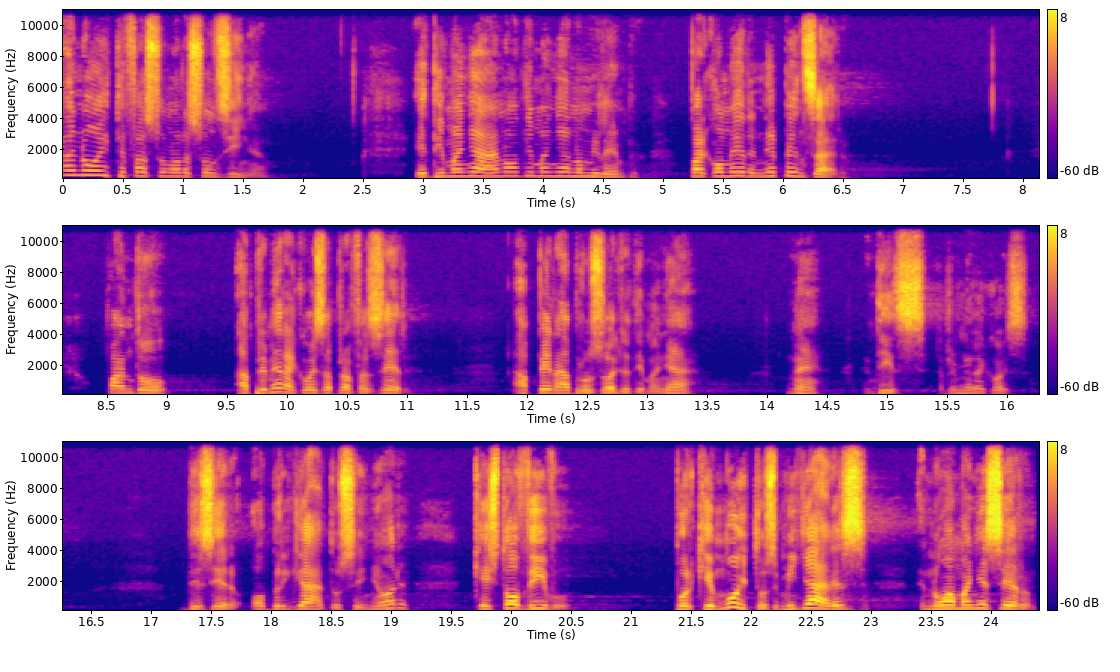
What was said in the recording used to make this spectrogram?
à noite faço uma oraçãozinha. E de manhã, não, de manhã não me lembro. Para comer, nem pensar. Quando a primeira coisa para fazer, apenas abro os olhos de manhã, né? Diz, a primeira coisa, dizer obrigado, Senhor, que estou vivo, porque muitos, milhares, não amanheceram,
